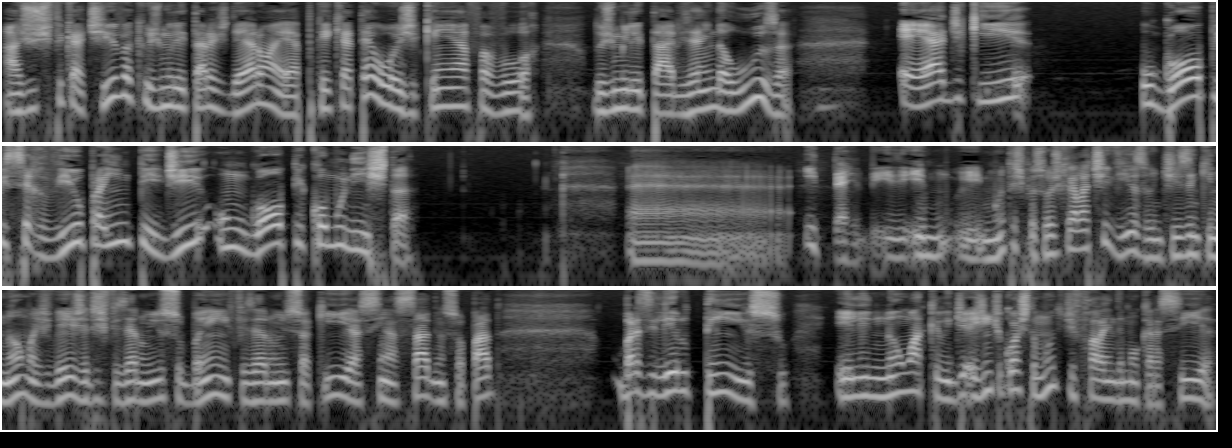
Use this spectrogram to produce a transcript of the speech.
a justificativa que os militares deram à época e que até hoje quem é a favor dos militares ainda usa, é a de que o golpe serviu para impedir um golpe comunista. É, e, e, e, muitas pessoas relativizam, dizem que não, mas veja, eles fizeram isso bem, fizeram isso aqui, assim, assado, ensopado. O brasileiro tem isso. Ele não acredita. A gente gosta muito de falar em democracia,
